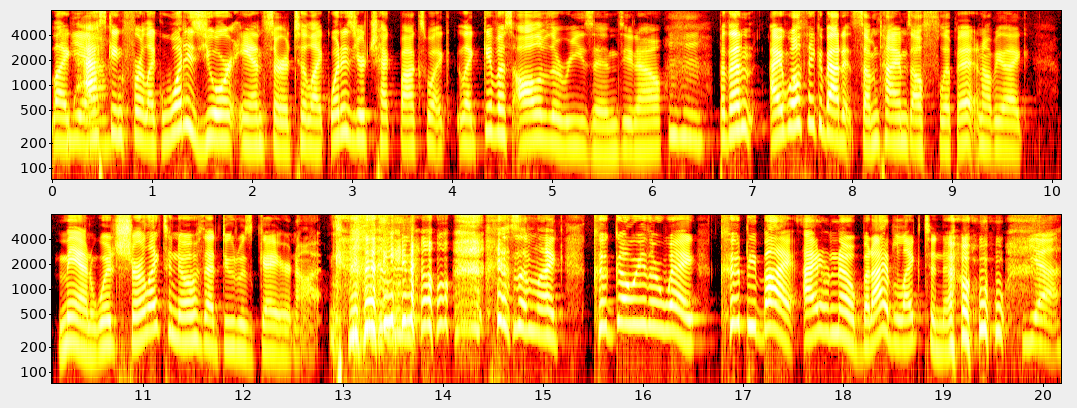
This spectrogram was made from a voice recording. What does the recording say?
Like Yeah. asking for like, what is your answer to like, what is your checkbox? What like, give us all of the reasons, you know. Mm-hmm. But then I will think about it. Sometimes I'll flip it and I'll be like, man, would sure like to know if that dude was gay or not. you know, because I'm like, could go either way. Could be bi. I don't know, but I'd like to know. Yeah.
